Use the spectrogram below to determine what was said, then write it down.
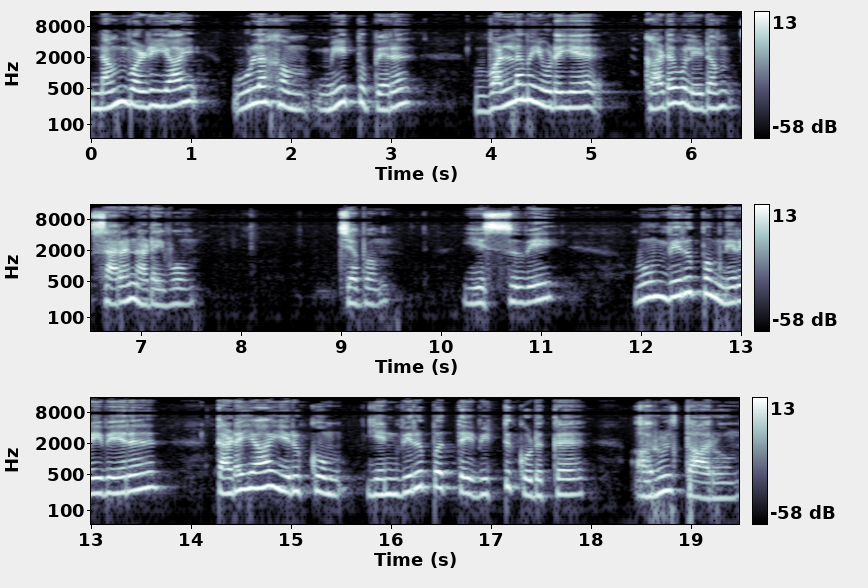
நம் வழியாய் உலகம் மீட்பு பெற வல்லமையுடைய கடவுளிடம் சரணடைவோம். ஜெபம். இயேசுவே உம் விருப்பம் நிறைவேற தடையாயிருக்கும் என் விருப்பத்தை விட்டு கொடுக்க அருள் தாரும்.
